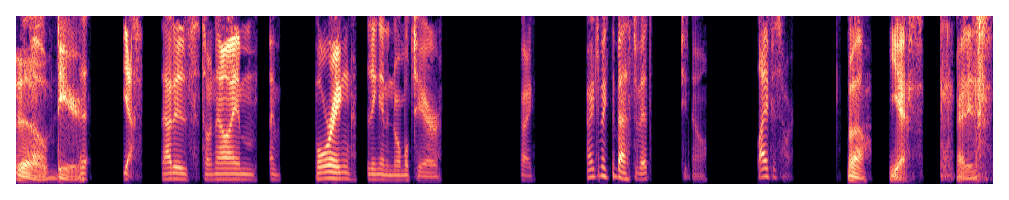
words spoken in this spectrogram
oh dear. Yes, that is. So now I'm I'm boring, sitting in a normal chair, trying trying to make the best of it. You know, life is hard. Well, yes, that is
